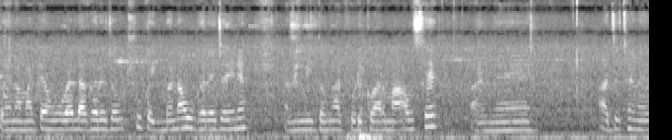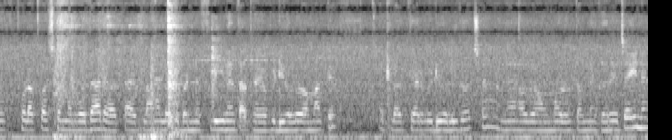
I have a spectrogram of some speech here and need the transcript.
તો એના માટે હું વહેલા ઘરે જાઉં છું, કંઈક બનાવું ઘરે જઈને. અને મીત હમણાં થોડીક વારમાં આવશે. અને આજે છે ને થોડા કસ્ટમર વધારે હતા, એટલે અમે લોકો બંને ફ્રી નહોતા થયા વીડિયો લેવા માટે. એટલે અત્યારે વીડિયો લીધો છે અને હવે હું મળું તમને ઘરે જઈને.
